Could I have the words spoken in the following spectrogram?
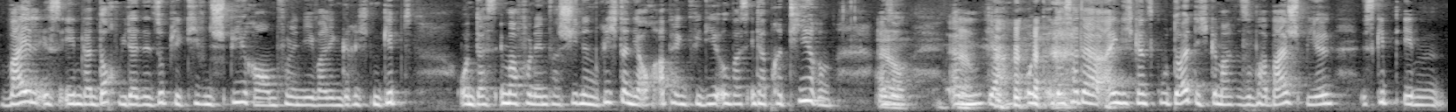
weil es eben dann doch wieder den subjektiven Spielraum von den jeweiligen Gerichten gibt und das immer von den verschiedenen Richtern ja auch abhängt, wie die irgendwas interpretieren. Also Ja, ähm, ja, und das hat er eigentlich ganz gut deutlich gemacht. Also ein paar Beispielen. Es gibt eben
